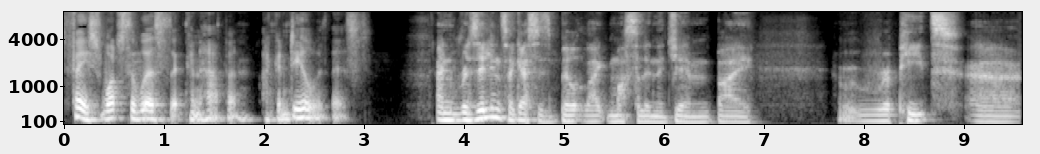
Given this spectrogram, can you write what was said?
face what's the worst that can happen. I can deal with this. And resilience, I guess, is built like muscle in the gym by repeat uh,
